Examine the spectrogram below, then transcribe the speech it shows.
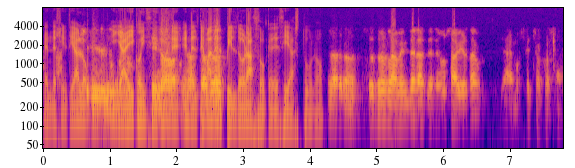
en definitiva, lo, y ahí coincido en, el tema del pildorazo que decías tú, ¿no? Claro, nosotros la mente la tenemos abierta, ya hemos hecho cosas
